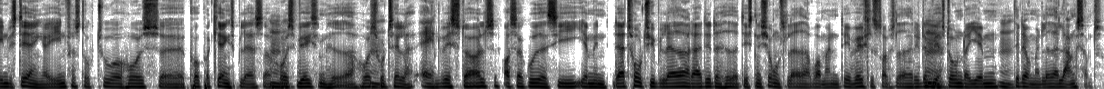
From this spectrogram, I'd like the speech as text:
investeringer i infrastruktur hos, øh, på parkeringspladser, mm. hos virksomheder, hos mm. hoteller af en vis størrelse, og så gå ud og sige, jamen, der er to typer lader. Der er det, der hedder destinationslader, hvor man, det er vekselstrømslader, det er dem, mm. vi har stående derhjemme. Mm. Det er der, hvor man lader langsomt.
